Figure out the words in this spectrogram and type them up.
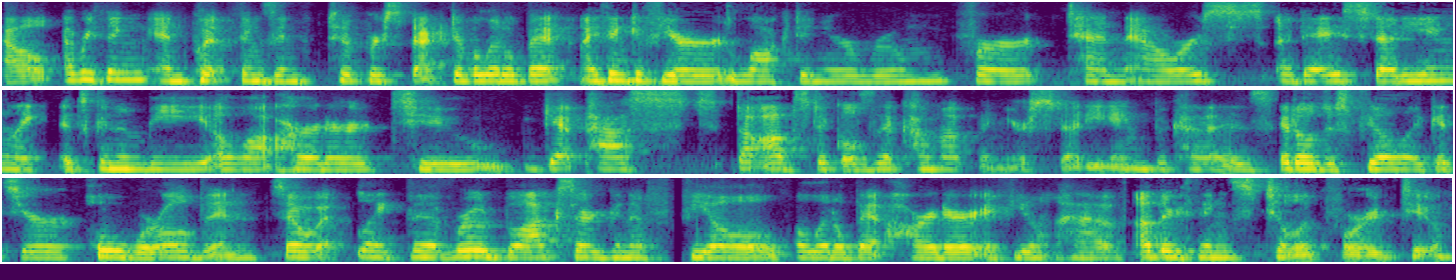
out everything and put things into perspective a little bit. I think if you're locked in your room for 10 hours a day studying, like it's going to be a lot harder to get past the obstacles that come up in your studying because it'll just feel like it's your whole world. And so, like, the roadblocks are going to feel a little bit harder if you don't have other things to look forward to.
